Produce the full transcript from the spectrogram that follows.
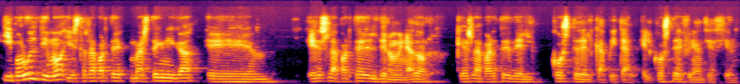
Y por último, y esta es la parte más técnica, eh, es la parte del denominador, que es la parte del coste del capital, el coste de financiación.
